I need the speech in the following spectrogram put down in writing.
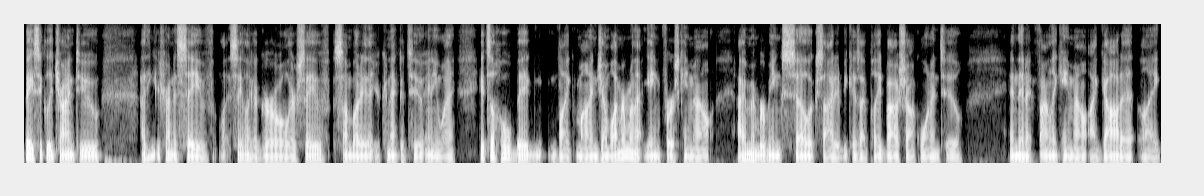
basically trying to I think you're trying to save like save like a girl or save somebody that you're connected to. Anyway, it's a whole big like mind jumble. I remember when that game first came out. I remember being so excited because I played BioShock 1 and 2 and then it finally came out. I got it like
